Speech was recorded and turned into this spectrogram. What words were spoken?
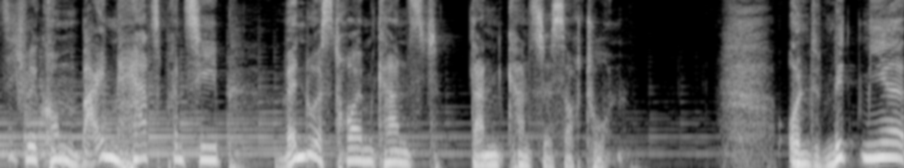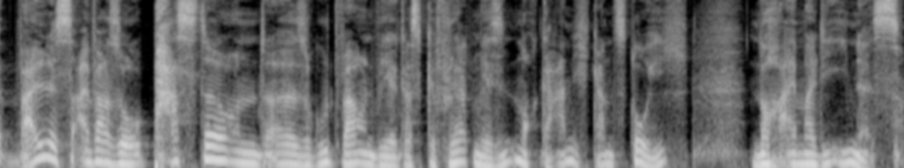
Herzlich willkommen beim Herzprinzip. Wenn du es träumen kannst, dann kannst du es auch tun. Und mit mir, weil es einfach so passte und äh, so gut war und wir das Gefühl hatten, wir sind noch gar nicht ganz durch, noch einmal die Ines.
